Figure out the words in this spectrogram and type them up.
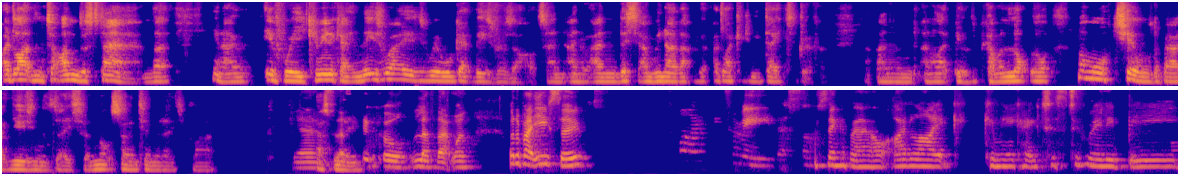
I'd like them to understand that you know, if we communicate in these ways, we will get these results. And and and this, and we know that I'd like it to be data driven, and and I like people to become a lot more, lot more chilled about using the data, and not so intimidated by it. Yeah, that's, that's cool. Love that one. What about you, Sue? Well, I think for me, there's something about I like communicators to really be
